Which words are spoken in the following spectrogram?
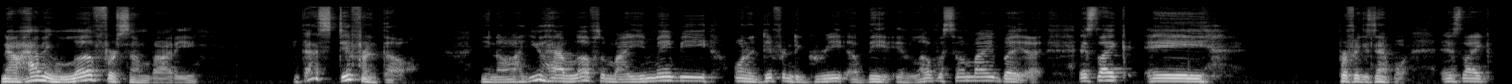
Now, having love for somebody, that's different though. You know, you have love somebody. You may be on a different degree of being in love with somebody, but uh, it's like a perfect example. It's like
